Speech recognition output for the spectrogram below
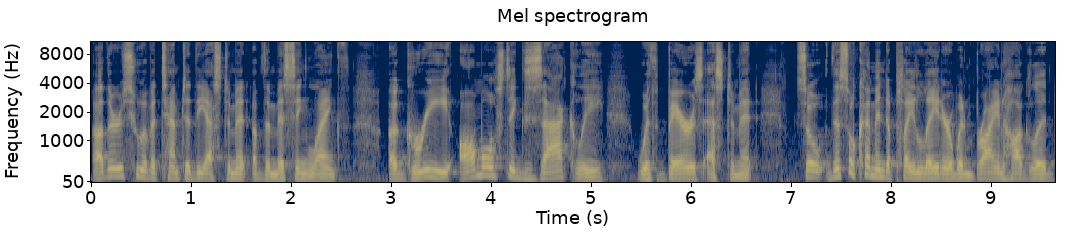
Others who have attempted the estimate of the missing length agree almost exactly with Baer's estimate. So this will come into play later when Brian Hauglid,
